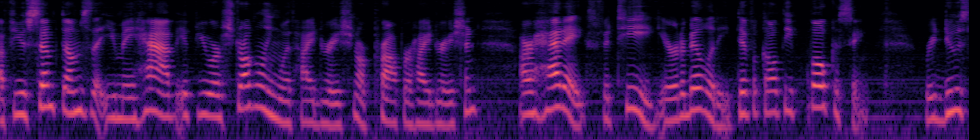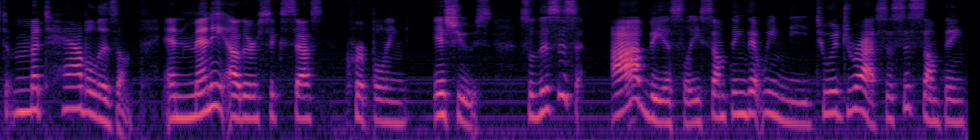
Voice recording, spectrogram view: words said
A few symptoms that you may have if you are struggling with hydration or proper hydration are headaches, fatigue, irritability, difficulty focusing, reduced metabolism, and many other success crippling issues. So, this is obviously something that we need to address. This is something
